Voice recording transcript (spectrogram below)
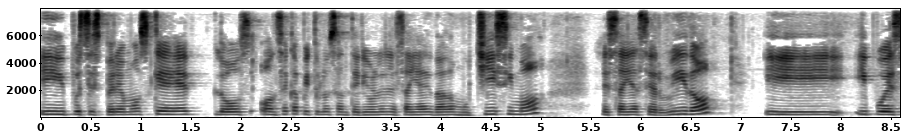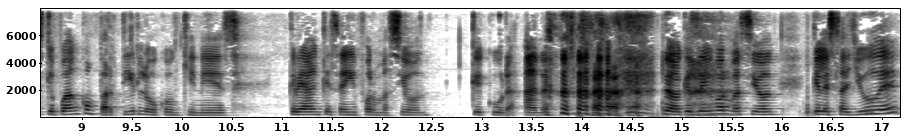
Y pues esperemos que los 11 capítulos anteriores les haya ayudado muchísimo, les haya servido y, y pues que puedan compartirlo con quienes crean que sea información que cura. Ah, no. Que sea información que les ayude,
